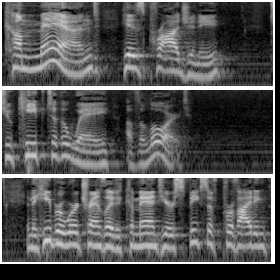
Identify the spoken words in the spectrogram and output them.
command his progeny to keep to the way of the Lord. And the Hebrew word translated command here speaks of providing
